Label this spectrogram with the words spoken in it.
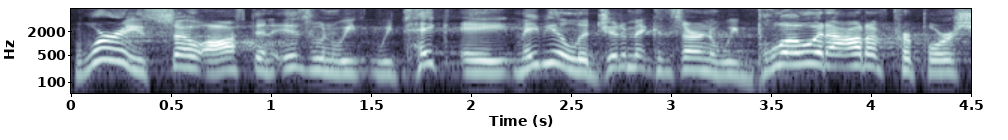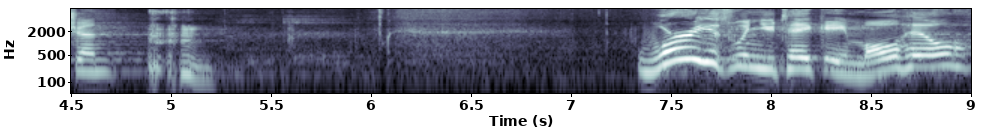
Worry so often is when we, we take a maybe a legitimate concern and we blow it out of proportion. Worry is when you take a molehill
